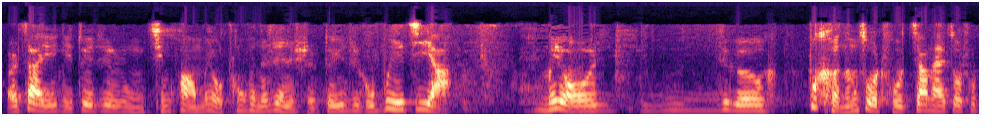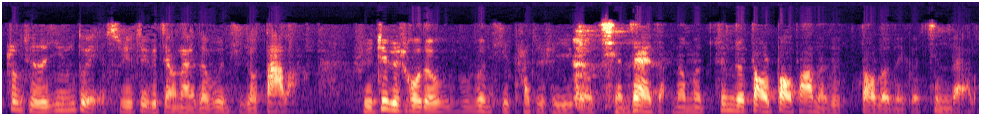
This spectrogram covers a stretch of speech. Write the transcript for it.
而在于你对这种情况没有充分的认识，对于这个危机啊，没有这个不可能做出将来做出正确的应对，所以这个将来的问题就大了。所以这个时候的问题它只是一个潜在的，那么真的到了爆发呢，就到了那个近代了。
